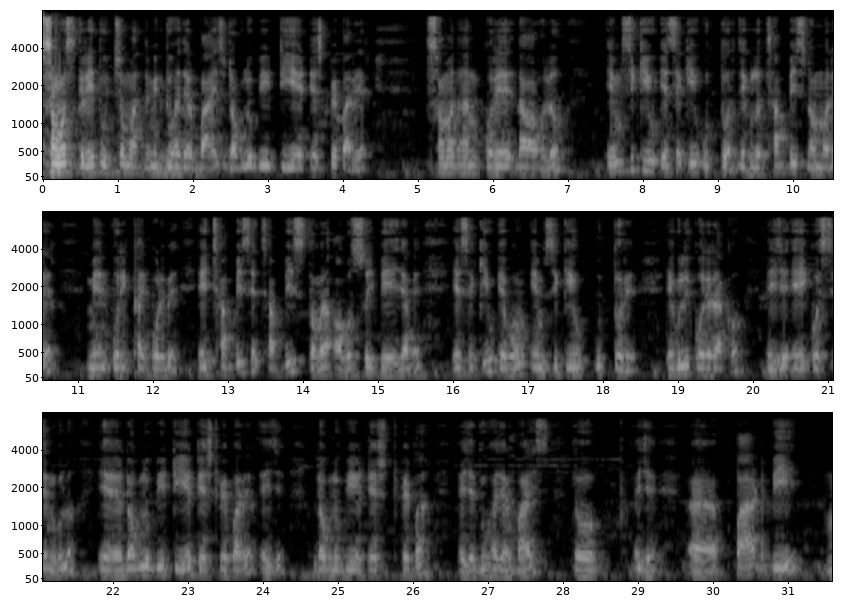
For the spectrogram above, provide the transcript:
সংস্কৃত উচ্চ মাধ্যমিক দু হাজার বাইশ ডব্লিউবিটিএ টেস্ট পেপারের সমাধান করে দেওয়া হলো। এমসিকিউ এসএ কিউ উত্তর, যেগুলো ২৬ নম্বরের মেন পরীক্ষায় পড়বে। এই ছাব্বিশে ছাব্বিশ তোমরা অবশ্যই পেয়ে যাবে এসএ কিউ এবং এমসিকিউ উত্তরে। এগুলি করে রাখো। এই যে, এই কোশ্চেনগুলো ডব্লিউবিটিএ টেস্ট পেপারের এই যে ডব্লিউবিএ টেস্ট পেপার এই যে দু হাজার বাইশ। তো, এই যে পার্ট বি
